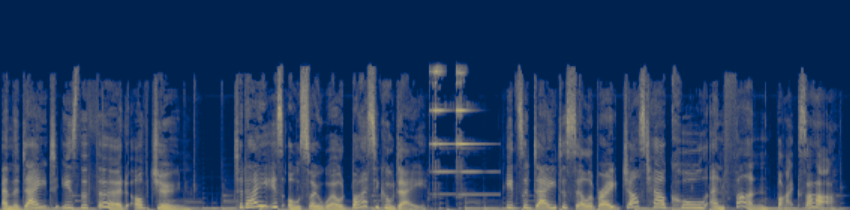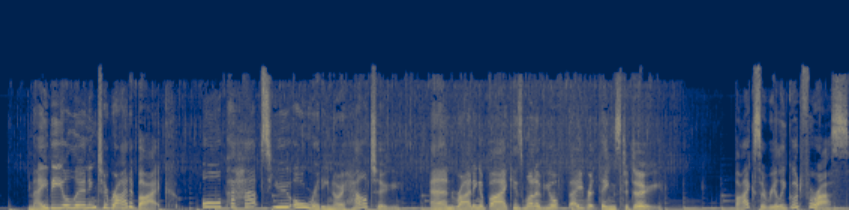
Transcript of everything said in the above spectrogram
and the date is the 3rd of June. Today is also World Bicycle Day. It's a day to celebrate just how cool and fun bikes are. Maybe you're learning to ride a bike, or perhaps you already know how to and riding a bike is one of your favourite things to do. Bikes are really good for us.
